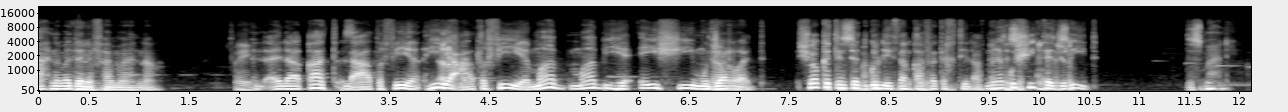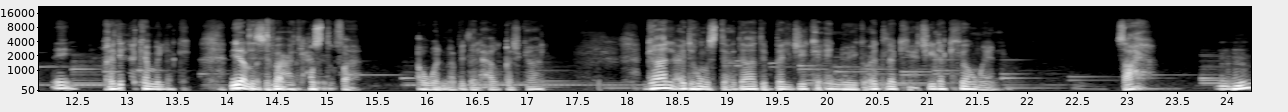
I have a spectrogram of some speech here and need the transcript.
إحنا ما بدنا إيه. نفهمها هنا إيه. العلاقات العاطفية هي. عاطفية ما ما بها أي شيء مجرد شو كنت أنت تقول لي أنت- ثقافة اختلاف من أنت أكو شيء تجريد تسمع لي إيه. خليني أكمل لك يلا أنت سمعت. مصطفى أول ما بدأ الحلقة إيش قال؟ قال عندهم استعداد ببلجيكا إنه يقعد لك يحكي لك يومين صح؟ مهم.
